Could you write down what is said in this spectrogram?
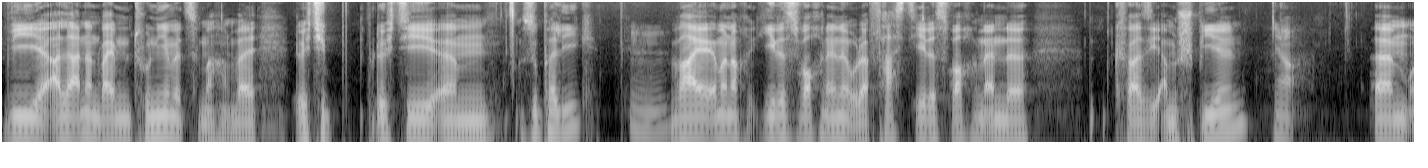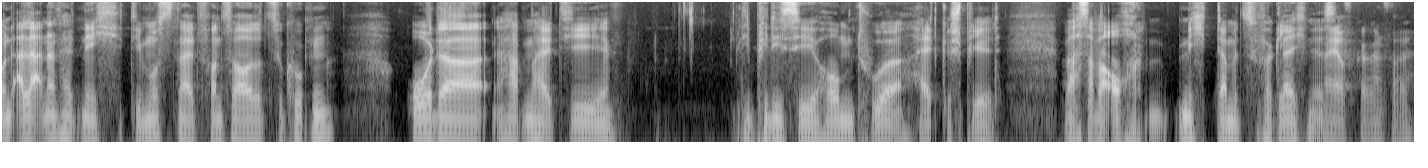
wie alle anderen beim Turnier mitzumachen, weil durch die, durch die ähm, Super League war er immer noch jedes Wochenende oder fast jedes Wochenende quasi am Spielen Ja. ähm, und alle anderen halt nicht. Die mussten halt von zu Hause zu gucken oder haben halt die, die PDC Home Tour halt gespielt. Was aber auch nicht damit zu vergleichen ist. Naja, auf gar keinen Fall.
